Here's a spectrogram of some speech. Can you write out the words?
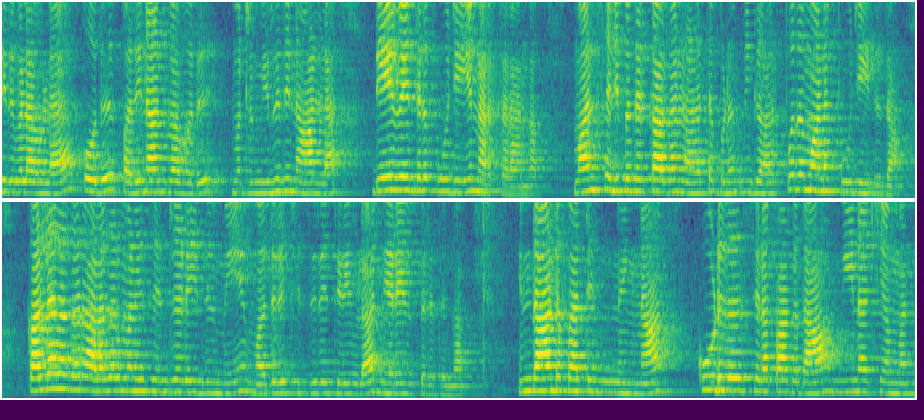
திருவிழாவில் போது பதினான்காவது மற்றும் இறுதி நாளில் தேவேந்திர பூஜையும் நடத்துகிறாங்க மண் செழிப்பதற்காக நடத்தப்படும் மிக அற்புதமான பூஜை இதுதான். கள்ளழகர் அழகர்மலை சென்றடைந்ததுமே மதுரை சித்திரை திருவிழா நிறைவு பெறுதுங்க. இந்த ஆண்டு பார்த்தீங்கன்னா கூடுதல் சிறப்பாக தான் மீனாட்சி அம்மன்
